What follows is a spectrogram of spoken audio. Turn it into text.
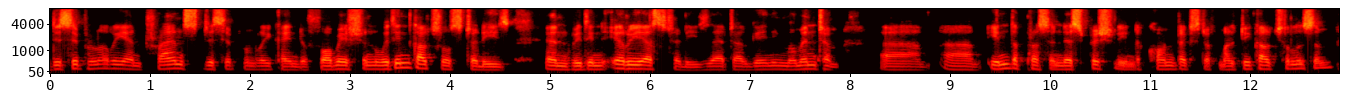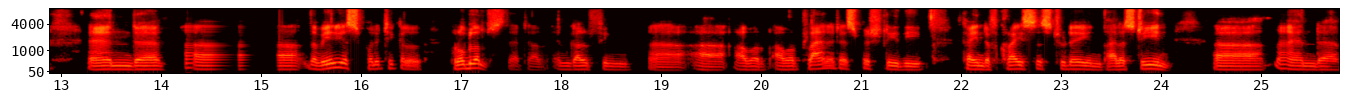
disciplinary and transdisciplinary kind of formation within cultural studies and within area studies that are gaining momentum uh, uh, in the present, especially in the context of multiculturalism and uh, uh, the various political problems that are engulfing uh, uh, our, our planet, especially the kind of crisis today in Palestine Uh, and uh,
